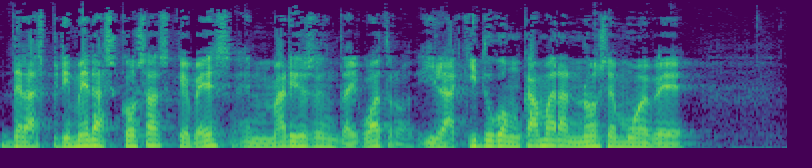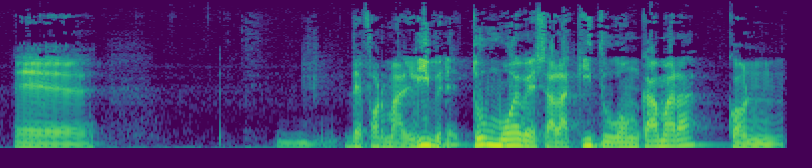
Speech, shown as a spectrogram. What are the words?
de las primeras cosas que ves en Mario 64. Y la Kitu con cámara no se mueve eh, de forma libre. Tú mueves a la Kitu con cámara con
